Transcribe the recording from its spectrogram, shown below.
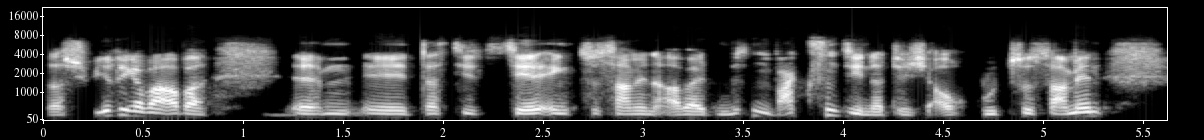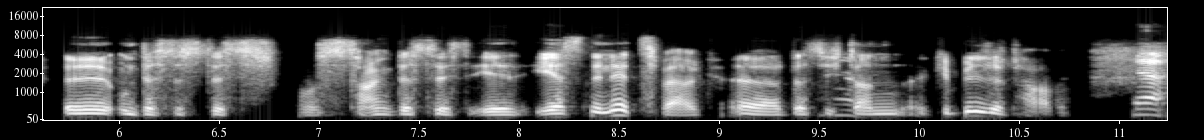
das schwieriger war, aber ähm, äh, dass die sehr eng zusammenarbeiten müssen, wachsen sie natürlich auch gut zusammen. Äh, und das ist das, muss ich sagen, das ist das erste Netzwerk, äh, das ich ja. dann gebildet habe. Ja,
